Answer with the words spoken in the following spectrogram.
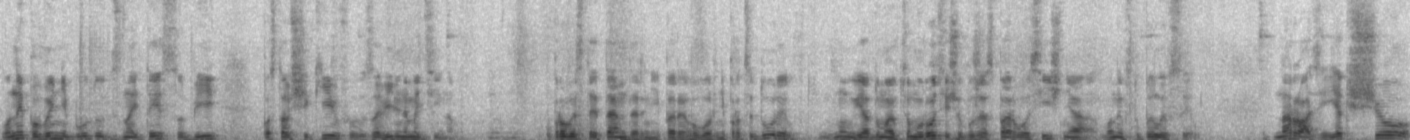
Вони повинні будуть знайти собі поставщиків за вільними цінами. Провести тендерні переговорні процедури. Ну, я думаю, в цьому році, щоб уже з 1 січня вони вступили в силу. Наразі, якщо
